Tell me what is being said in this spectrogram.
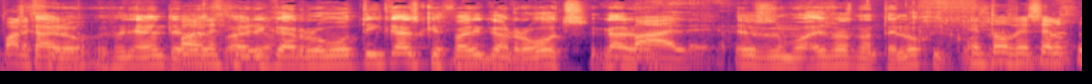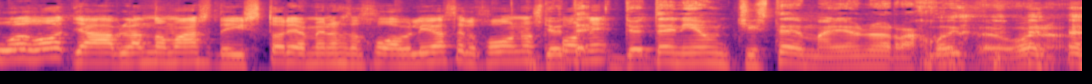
parecido. Claro, efectivamente, fábricas robóticas que fabrican robots. Claro, Vale. Es, es bastante lógico. Entonces el juego, ya hablando más de historia, menos de jugabilidad, el juego nos Yo, te- pone... yo tenía un chiste de Mariano Rajoy, pero bueno.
